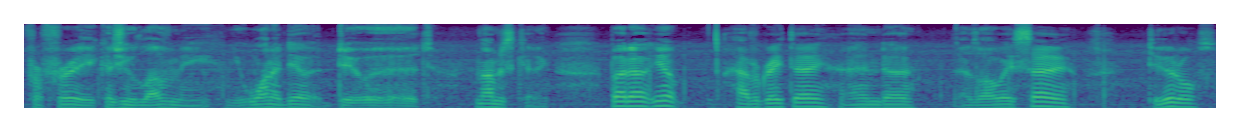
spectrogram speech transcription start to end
for free because you love me and you want to do it. Do it. No, I'm just kidding. But, uh, yep, have a great day. And, uh, as always say, toodles.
